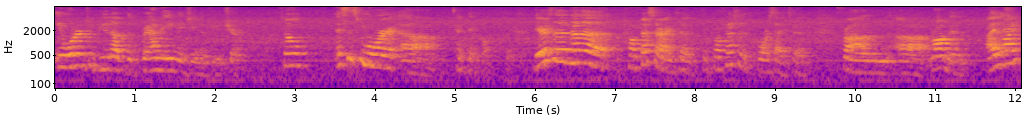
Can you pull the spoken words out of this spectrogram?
in order to build up the brand image in the future. So this is more uh, technical. There's another professor I took, the professor course I took from uh. I like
